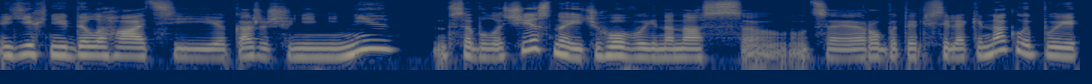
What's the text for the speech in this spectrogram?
їхньої делегації кажуть, що ні, ні, ні, все було чесно, і чого ви на нас е, це робите всілякі наклепи?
